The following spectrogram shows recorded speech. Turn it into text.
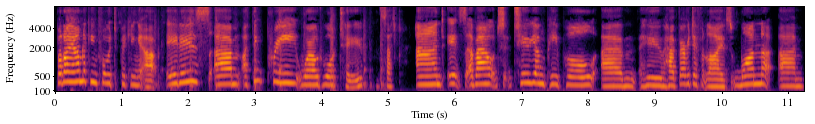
but I am looking forward to picking it up. It is, um, I think, pre-World War II and it's about two young people um, who have very different lives. One um,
